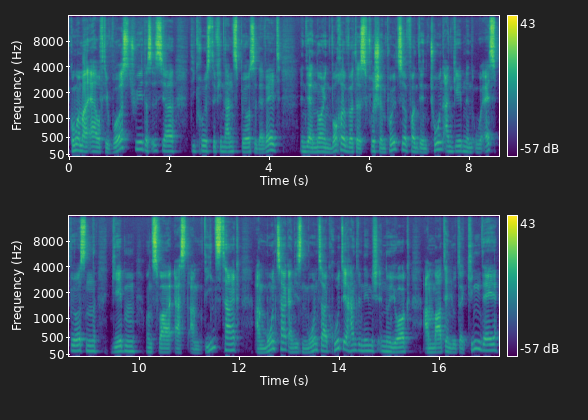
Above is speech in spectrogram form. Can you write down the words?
Gucken wir mal eher auf die Wall Street. Das ist ja die größte Finanzbörse der Welt. In der neuen Woche wird es frische Impulse von den tonangebenden US-Börsen geben und zwar erst am Dienstag. Am Montag, an diesem Montag, ruht der Handel nämlich in New York am Martin Luther King Day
